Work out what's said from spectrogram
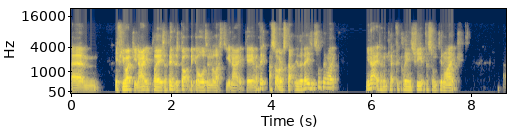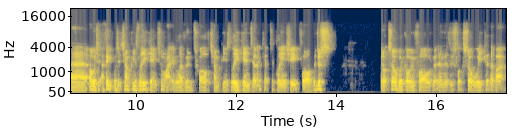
Um, if you had United players, I think there's got to be goals in the Leicester United game. I think I saw a stat the other day. Is it something like United hadn't kept a clean sheet for something like, uh, oh, I think was it Champions League games, something like 11, 12 Champions League games they hadn't kept a clean sheet for. They just they look so good going forward, but then they just look so weak at the back,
